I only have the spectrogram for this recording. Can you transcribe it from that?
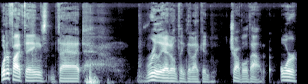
What are five things that really I don't think that I could travel without, or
